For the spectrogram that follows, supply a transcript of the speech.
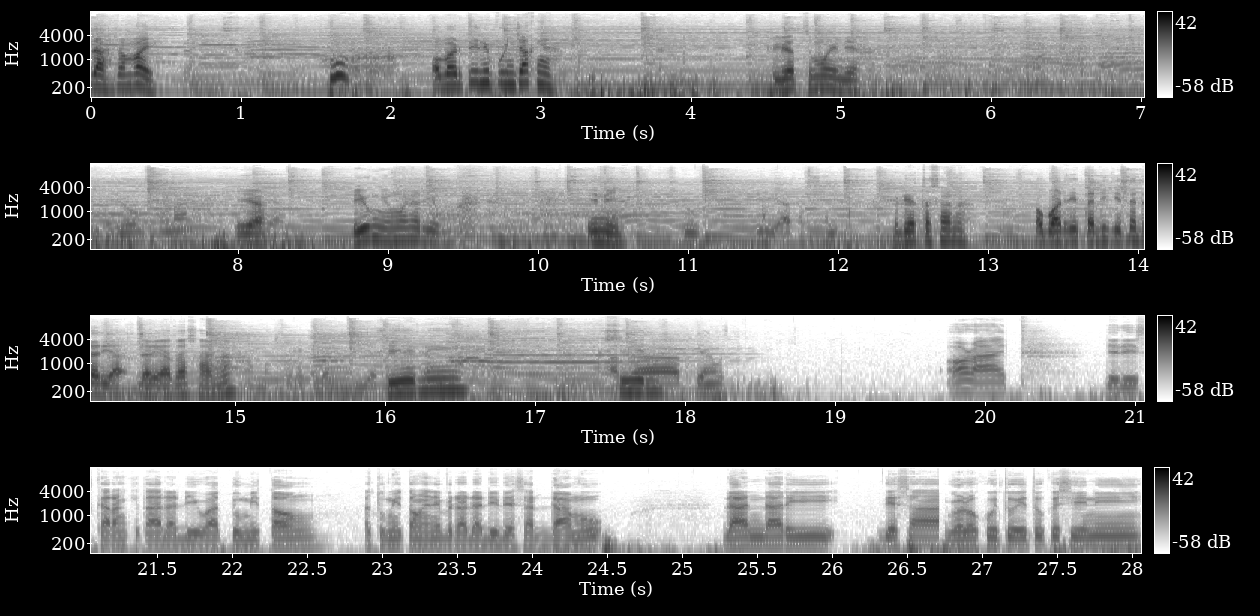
Sudah sampai. Huh. Oh berarti ini puncaknya. Lihat semua ini ya. Belum pernah Iya. Riung yang mana Riung? ini tuh di atas sana di atas sana. Oh berarti tadi kita dari dari atas sana sini sini. Alright. Jadi sekarang kita ada di Watu Mitong. Watu Mitong ini berada di desa Damu. Dan dari desa Golokutu itu ke sini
